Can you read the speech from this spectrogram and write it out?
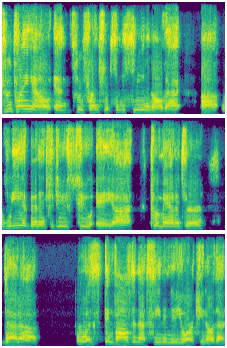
through playing out and through friendships in the scene and all that, uh, we had been introduced to a uh, to a manager that uh, was involved in that scene in New York. You know, the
